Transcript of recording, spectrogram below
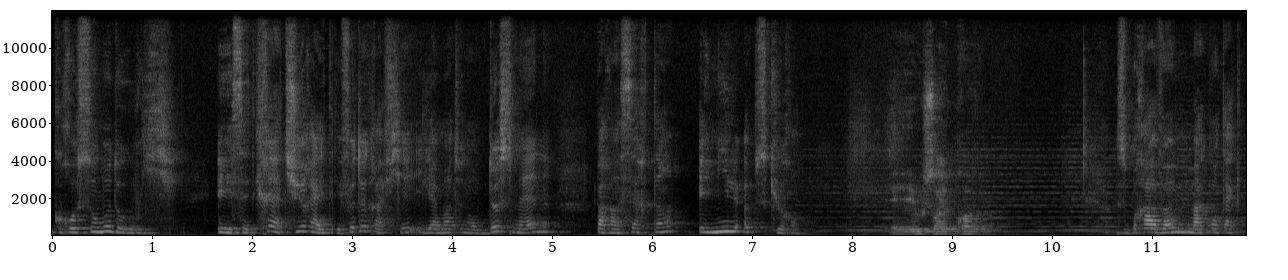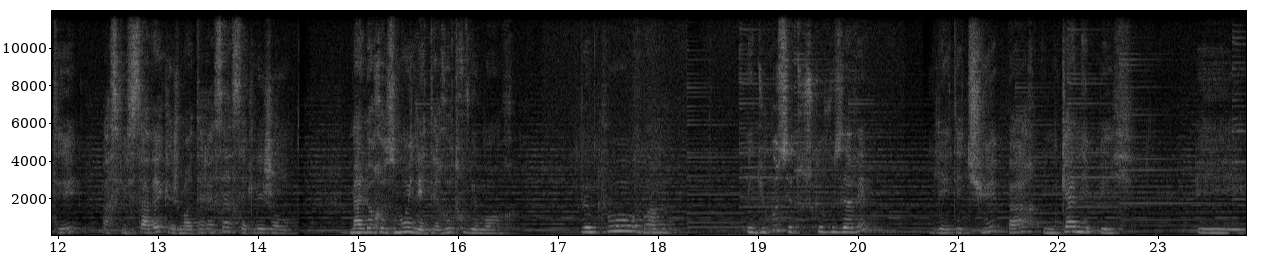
Grosso modo, oui. Et cette créature a été photographiée il y a maintenant deux semaines par un certain Émile Obscurant. Et où sont les preuves? Ce brave homme m'a contacté parce qu'il savait que je m'intéressais à cette légende. Malheureusement, il était retrouvé mort. Le pauvre. Et du coup, c'est tout ce que vous avez? Il a été tué par une canne épée. Et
